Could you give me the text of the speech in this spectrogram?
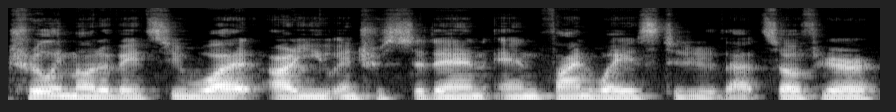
truly motivates you what are you interested in and find ways to do that. So if you're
